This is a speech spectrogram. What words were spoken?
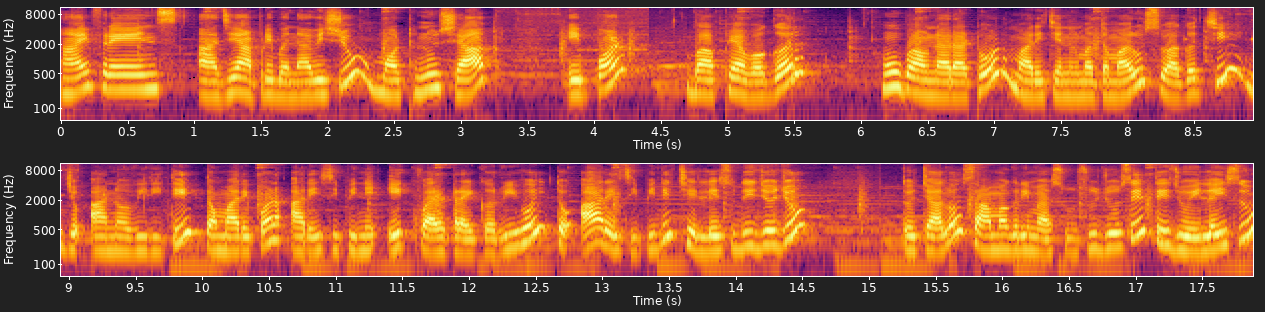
હાય ફ્રેન્ડ્સ, આજે આપણે બનાવીશું મઠનું શાક. એ પણ બાફ્યા વગર. હું ભાવના રાઠોડ, મારી ચેનલમાં તમારું સ્વાગત છે. જો આ નવી રીતે તમારે પણ આ રેસીપીને એકવાર ટ્રાય કરવી હોય, તો આ રેસીપીને છેલ્લે સુધી જોજો. તો ચાલો સામગ્રીમાં શું શું જોશે તે જોઈ લઈશું.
